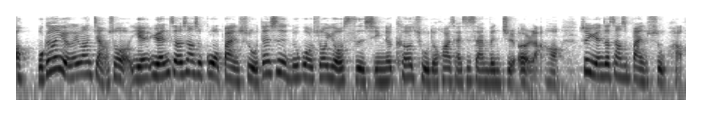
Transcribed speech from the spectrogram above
哦，我刚刚有个地方讲说，原原则上是过半数，但是如果说有死刑的科处的话，才是三分之二啦，哈，所以原则上是半数。好，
